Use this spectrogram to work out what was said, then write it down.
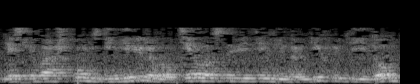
Если ваш ум сгенерировал тело в сновидении других людей и дом,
